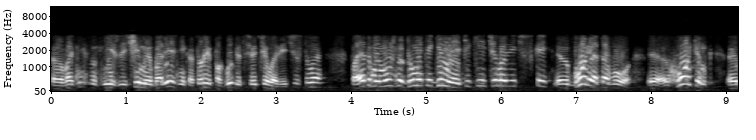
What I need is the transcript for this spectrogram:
э, возникнут неизлечимые болезни, которые погубят все человечество. Поэтому нужно думать о генетике человеческой. Э, более того, э, Хокинг, э,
